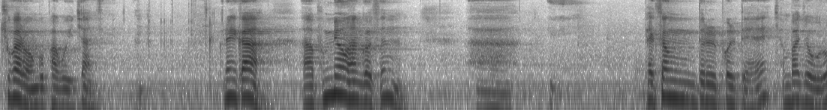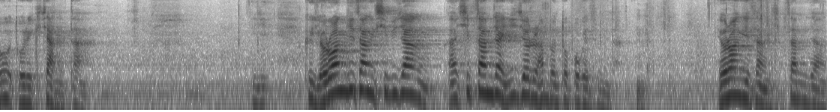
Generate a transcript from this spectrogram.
추가로 언급하고 있지 않습니다. 그러니까 아, 분명한 것은 아, 백성들을 볼 때 전반적으로 돌이키지 않았다. 이, 그 열왕기상 12장 아 13장 2절을 한번 또 보겠습니다. 열왕기상 13장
